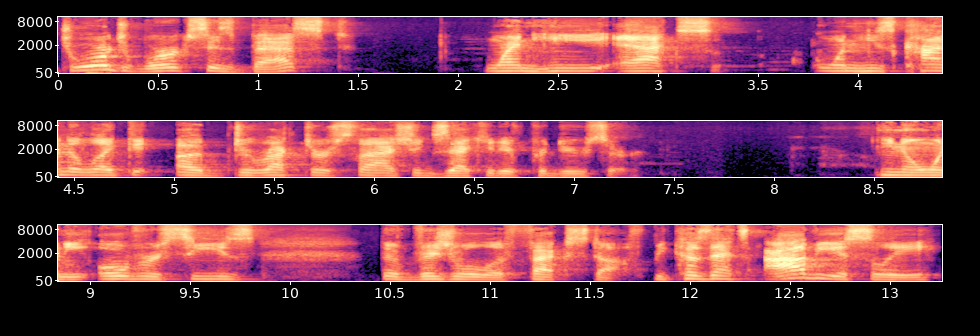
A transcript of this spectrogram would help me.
george works his best when he acts when he's kind of like a director slash executive producer. You know when he oversees the visual effects stuff because that's obviously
